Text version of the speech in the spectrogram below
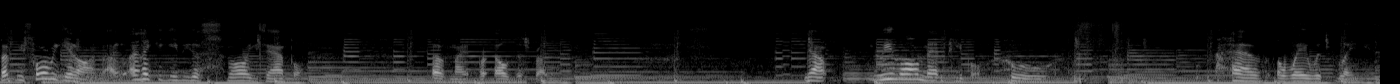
But before we get on, I'd like to give you a small example of my eldest brother. Now, we've all met people who have a way with ladies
